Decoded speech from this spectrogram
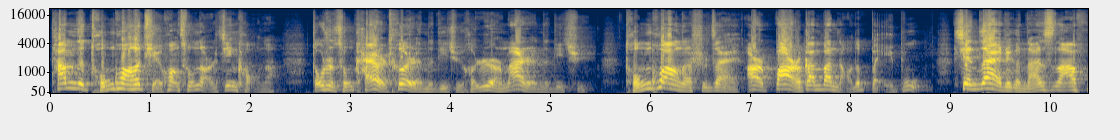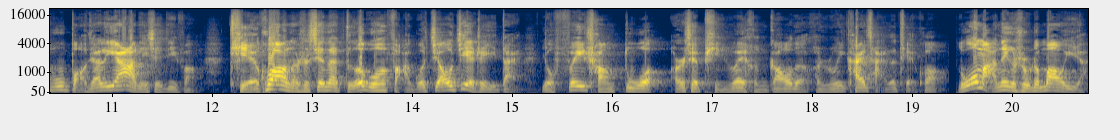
他们的铜矿和铁矿从哪儿进口呢？都是从凯尔特人的地区和日耳曼人的地区。铜矿呢是在二巴尔干半岛的北部，现在这个南斯拉夫、保加利亚那些地方。铁矿呢是现在德国和法国交界这一带，有非常多而且品位很高的、很容易开采的铁矿。罗马那个时候的贸易啊，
